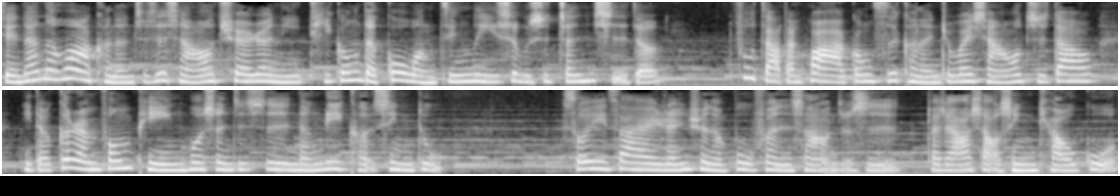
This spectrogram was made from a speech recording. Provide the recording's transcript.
简单的话，可能只是想要确认你提供的过往经历是不是真实的；复杂的话，公司可能就会想要知道你的个人风评或甚至是能力可信度。所以在人选的部分上，就是大家要小心挑过。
